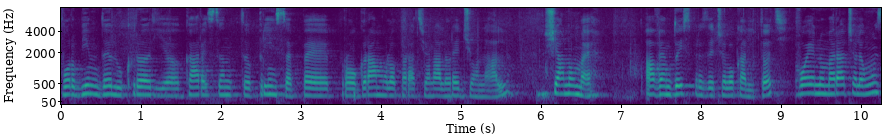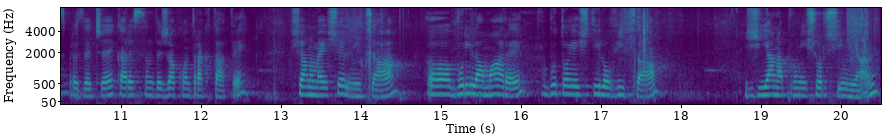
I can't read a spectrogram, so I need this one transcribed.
Vorbim de lucrări care sunt prinse pe programul operațional regional și anume avem 12 localități. Voi enumera cele 11 care sunt deja contractate, și anume Șelnița, uh, Burila Mare, Butoiești Lovița, Jiana Prunișor și Mian,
